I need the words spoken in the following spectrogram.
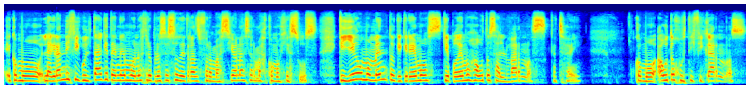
eh, como la gran dificultad que tenemos en nuestro proceso de transformación a ser más como Jesús. Que llega un momento que creemos que podemos autosalvarnos, ¿cachai? como autojustificarnos.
